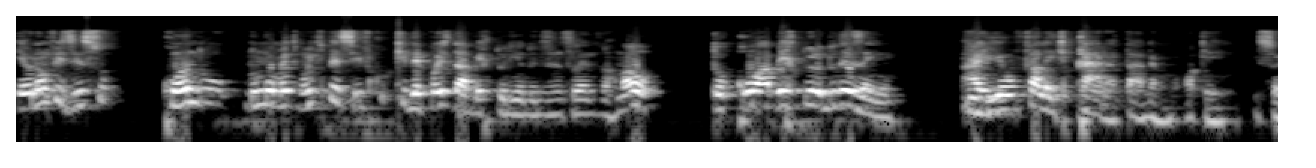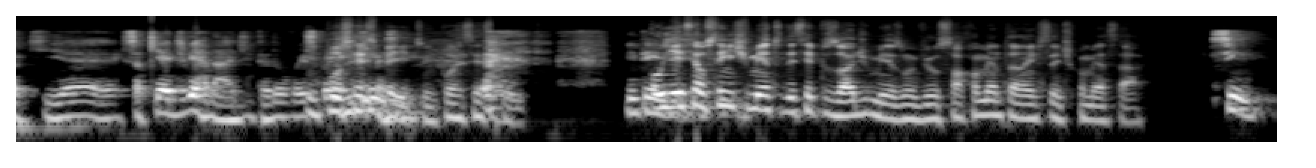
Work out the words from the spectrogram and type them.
eu não fiz isso quando, num momento muito específico, que depois da aberturinha do Distance Lands normal, tocou a abertura do desenho. Aí eu falei, tipo, cara, tá, não, ok. Isso aqui é, isso aqui é de verdade, entendeu? O sentimento. respeito, impôs respeito. Entendi. E esse é o sentimento desse episódio mesmo, viu? Só comentando antes da gente começar. Sim.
